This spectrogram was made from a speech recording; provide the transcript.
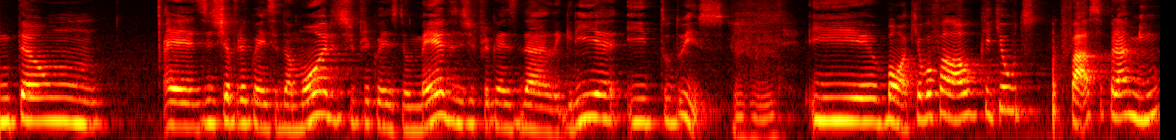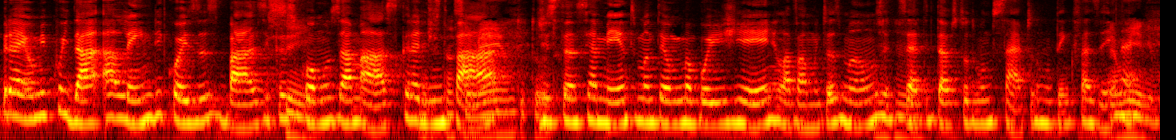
Então, é, existe a frequência do amor, existe a frequência do medo, existe a frequência da alegria e tudo isso. Uhum. E, bom, aqui eu vou falar o que, que eu faço para mim, para eu me cuidar, além de coisas básicas Sim. como usar máscara, limpar, Distanciamento, distanciamento, manter uma boa higiene, lavar muitas mãos, etc. E tal, isso todo mundo sabe, todo mundo tem que fazer, Uhum. É o né? mínimo.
